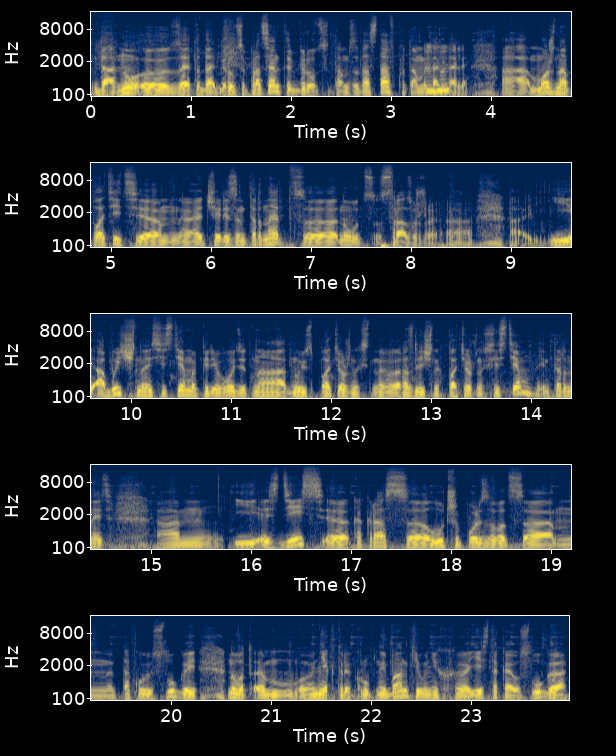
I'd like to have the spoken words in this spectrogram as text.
Да, ну, э, за это, да, берутся проценты, берутся там за доставку там и угу. так далее. А, можно оплатить э, э, через интернет, ну, вот сразу же. И обычно система переводит на одну из платежных, различных платежных систем интернет. И здесь как раз лучше пользоваться такой услугой, ну вот эм, некоторые крупные банки, у них э, есть такая услуга,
